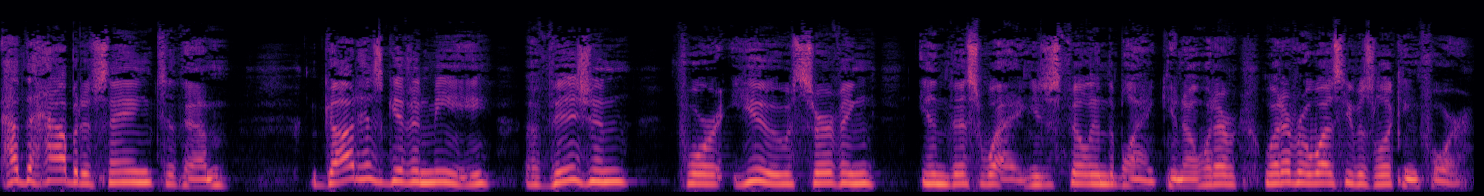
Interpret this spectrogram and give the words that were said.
had the habit of saying to them, God has given me a vision for you serving in this way. You just fill in the blank, you know, whatever, whatever it was he was looking for.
